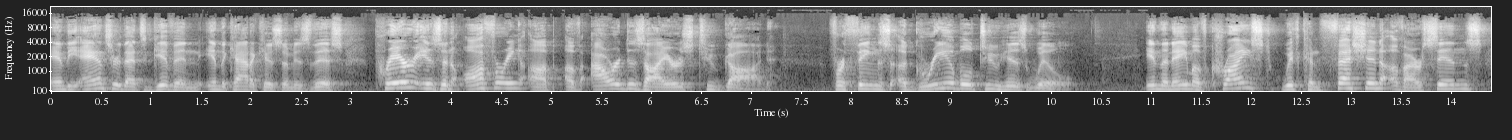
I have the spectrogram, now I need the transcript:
And the answer that's given in the Catechism is this Prayer is an offering up of our desires to God for things agreeable to His will. In the name of Christ, with confession of our sins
